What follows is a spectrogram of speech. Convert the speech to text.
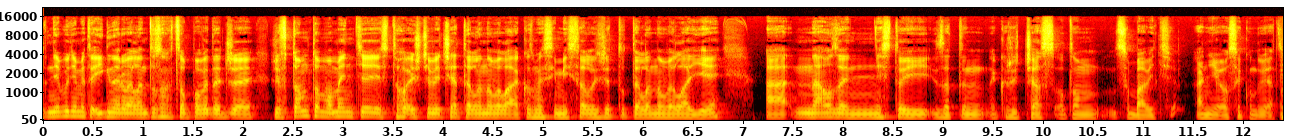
nebudeme to ignorovať, len to som chcel povedať, že, že v tomto momente je z toho ešte väčšia telenovela, ako sme si mysleli, že to telenovela je a naozaj nestojí za ten akože čas o tom sa baviť ani o sekundu viac.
